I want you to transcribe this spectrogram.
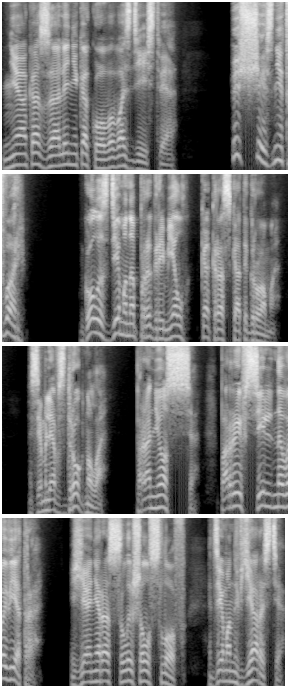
не оказали никакого воздействия. «Исчезни, тварь!» Голос демона прогремел, как раскаты грома. Земля вздрогнула, Пронесся. Порыв сильного ветра. Я не расслышал слов. Демон в ярости.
